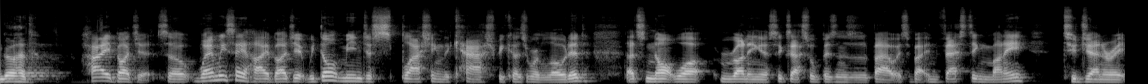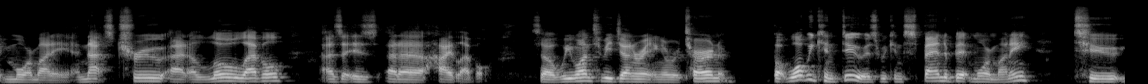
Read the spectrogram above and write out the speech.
Go ahead. High budget. So when we say high budget we don't mean just splashing the cash because we're loaded. That's not what running a successful business is about. It's about investing money to generate more money. And that's true at a low level as it is at a high level. So we want to be generating a return. But what we can do is we can spend a bit more money to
